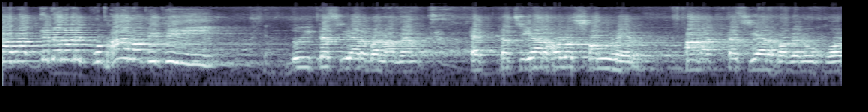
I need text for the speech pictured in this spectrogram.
দাওয়াত দিবেন উনি প্রধান অতিথি। দুইটা চেয়ার বানাবেন। একটা চেয়ার হলো স্বর্ণের আর একটা চেয়ার হবে উপর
